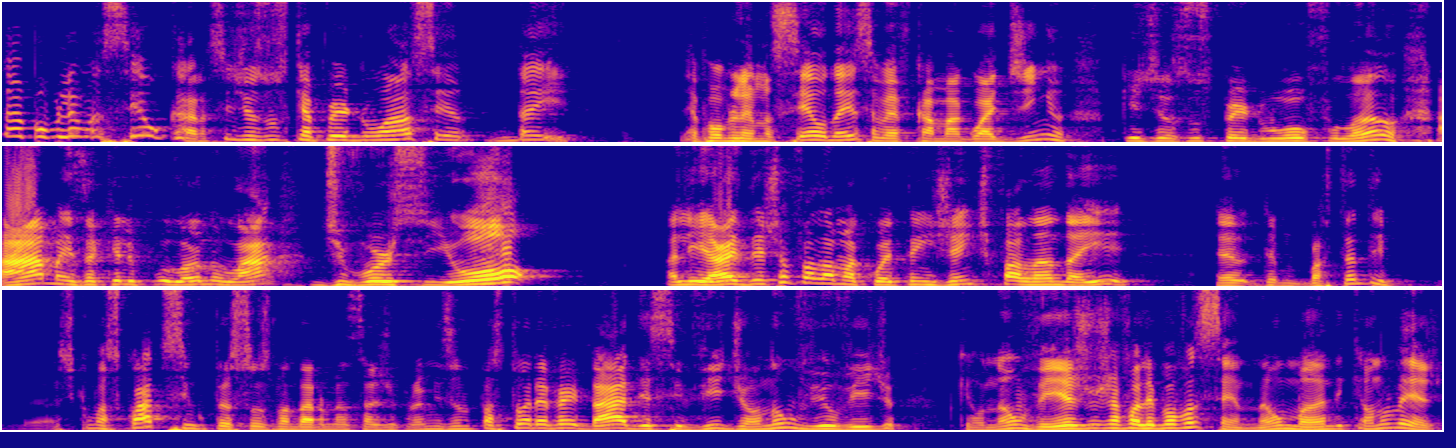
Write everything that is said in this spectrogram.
Não é problema seu, cara. Se Jesus quer perdoar, você. Daí? É problema seu, daí você vai ficar magoadinho porque Jesus perdoou fulano. Ah, mas aquele fulano lá divorciou. Aliás, deixa eu falar uma coisa. Tem gente falando aí, é, tem bastante acho que umas 4, 5 pessoas mandaram mensagem para mim dizendo: Pastor, é verdade esse vídeo. Eu não vi o vídeo, porque eu não vejo. Já falei para você, não mande que eu não vejo.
